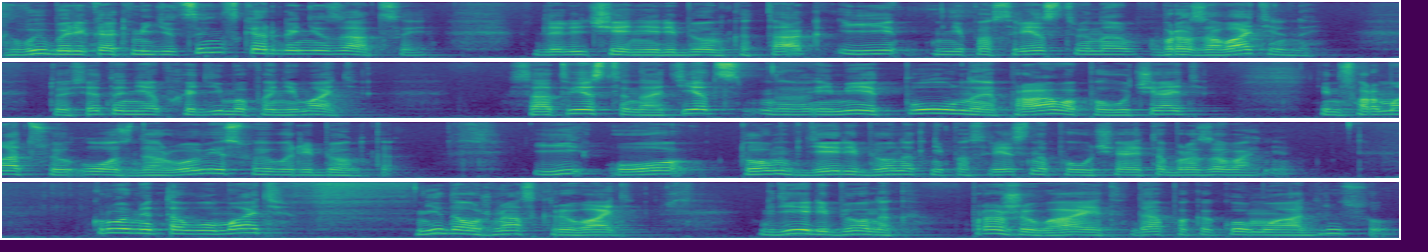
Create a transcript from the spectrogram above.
в выборе как медицинской организации для лечения ребенка, так и непосредственно образовательной. То есть это необходимо понимать. Соответственно, отец э, имеет полное право получать информацию о здоровье своего ребенка и о том, где ребенок непосредственно получает образование. Кроме того, мать не должна скрывать, где ребенок проживает, да, по какому адресу,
